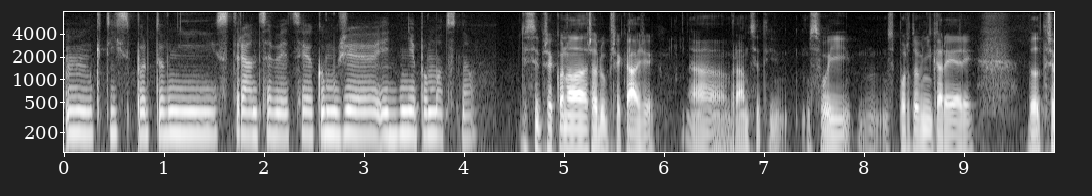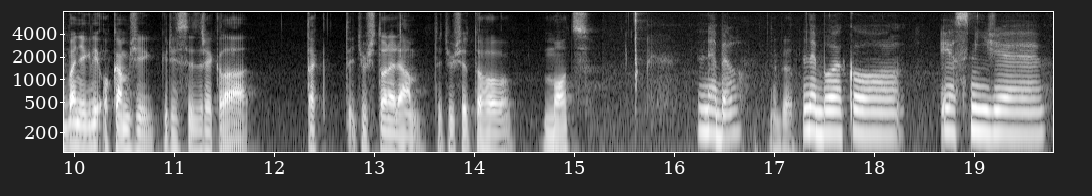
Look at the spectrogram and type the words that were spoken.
mm, k té sportovní stránce věci jako může jedině pomoct. No. Ty jsi překonala řadu překážek v rámci té svojí sportovní kariéry. Byl třeba někdy okamžik, kdy jsi řekla, tak teď už to nedám, teď už je toho moc? Nebyl. Nebyl. Nebo jako jasný, že mm,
